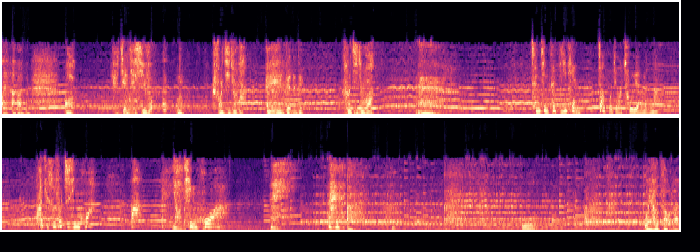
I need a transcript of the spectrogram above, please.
哦，去见见媳妇，嗯，说几句话。哎，对对对，说几句话。哎，陈静才几天，丈夫就要出远门了，快去说说知心话啊！要听话。哎。我我要走了。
